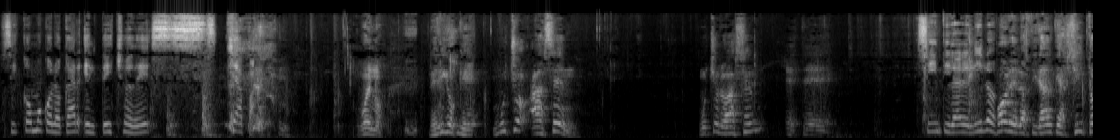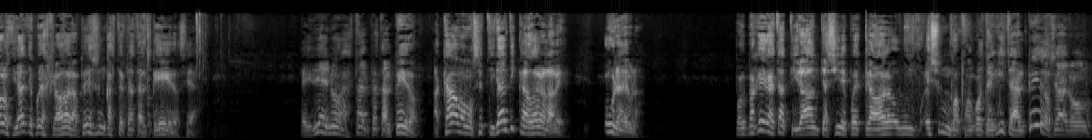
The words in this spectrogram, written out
¿sí? Cómo colocar el techo de chapa. Bueno, les digo que muchos hacen, muchos lo hacen, este, Sin tirar el hilo. ponen los tirantes así, todos los tirantes por la excavadora, pero es un gasto de plata al pedo, o sea. La idea es no gastar plata al pedo. Acá vamos a hacer tirante y clavadora a la vez. Una de una. Porque ¿para qué gastar tirante así después clavadora? Un- es un fangotequita al pedo, o sea, no, no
